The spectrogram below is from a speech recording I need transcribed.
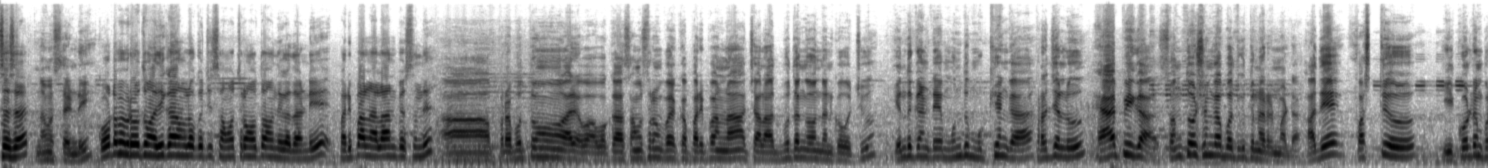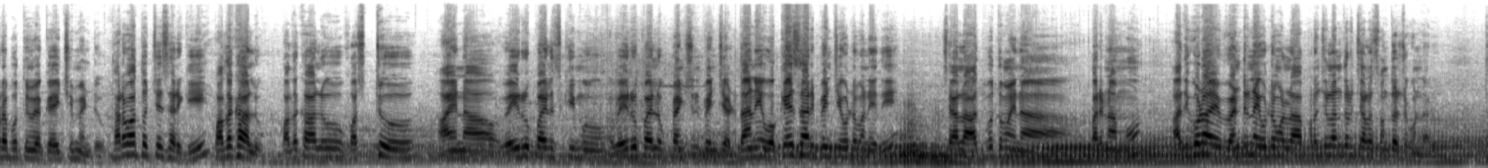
నమస్తే సార్. నమస్తే అండి. కూటమి ప్రభుత్వం అధికారంలోకి వచ్చి సంవత్సరం అవుతా ఉంది కదండి. పరిపాలన ఎలా అనిపిస్తుంది? ప్రభుత్వం ఒక సంవత్సరం యొక్క పరిపాలన చాలా అద్భుతంగా ఉందనుకోవచ్చు ఎందుకంటే ముందు ముఖ్యంగా ప్రజలు హ్యాపీగా సంతోషంగా బతుకుతున్నారనమాట అదే ఫస్ట్ ఈ కూటమి ప్రభుత్వం యొక్క అచీవ్మెంట్ తర్వాత వచ్చేసరికి పథకాలు. పథకాలు ఫస్ట్ ఆయన వెయ్యి రూపాయల స్కీము వెయ్యి రూపాయలు పెన్షన్ పెంచాడు. దాన్ని ఒకేసారి పెంచి ఇవ్వడం అనేది చాలా అద్భుతమైన పరిణామం. అది కూడా వెంటనే ఇవ్వడం వల్ల ప్రజలందరూ చాలా సంతోషంగా ఉన్నారు.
